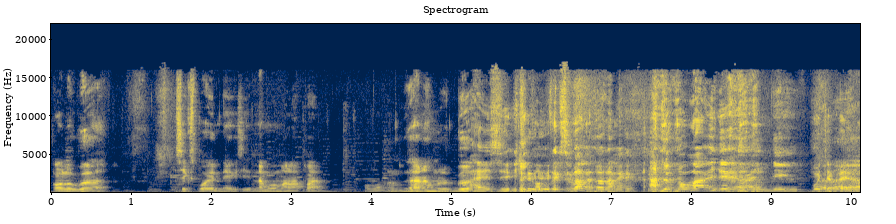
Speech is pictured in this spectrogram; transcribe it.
Kalau gua 6.8 sih 6,8 Ngomong. Hmm. Karena menurut gua Asik, kompleks banget orangnya. Ada komanya anjing. Bocah Karena ya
